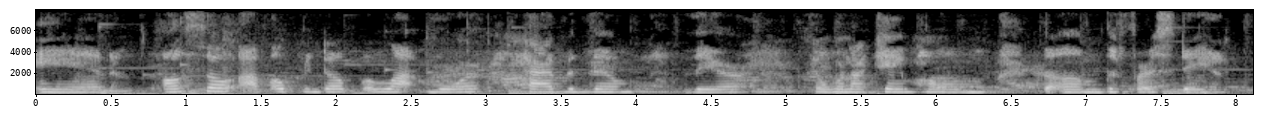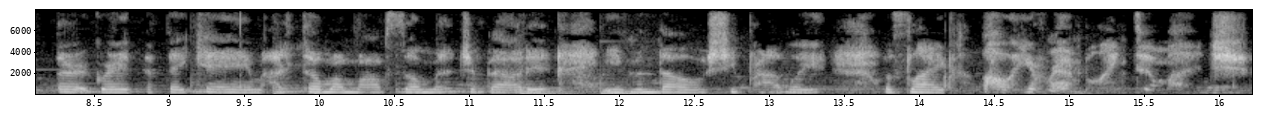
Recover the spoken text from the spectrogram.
and also I've opened up a lot more having them there and when I came home the, um, the first day third grade that they came, I told my mom so much about it, even though she probably was like, oh, you're rambling too much.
